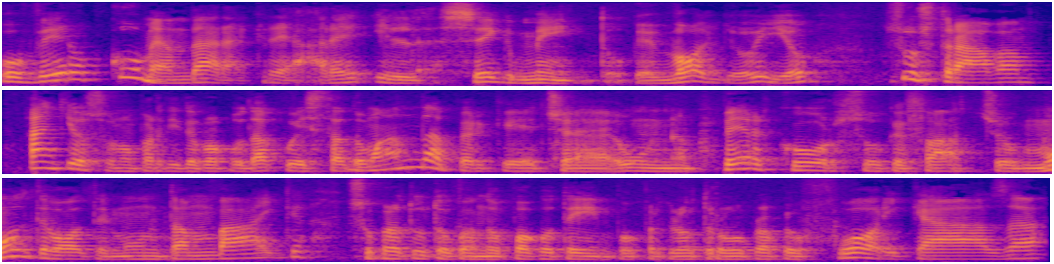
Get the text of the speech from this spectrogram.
ovvero come andare a creare il segmento che voglio io su Strava. Anch'io sono partito proprio da questa domanda perché c'è un percorso che faccio molte volte in mountain bike, soprattutto quando ho poco tempo perché lo trovo proprio fuori casa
